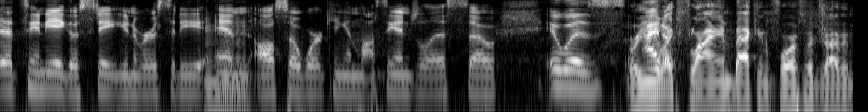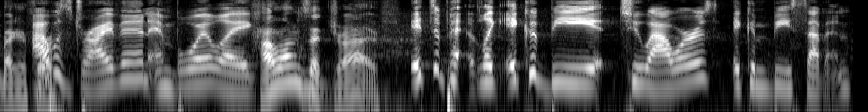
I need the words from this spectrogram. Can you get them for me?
at San Diego State University and also working in Los Angeles. So it was. Were you I like flying back and forth or driving back and forth? I was driving, and boy, like How long is that drive? it depends. Like it could be two hours. It can be seven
